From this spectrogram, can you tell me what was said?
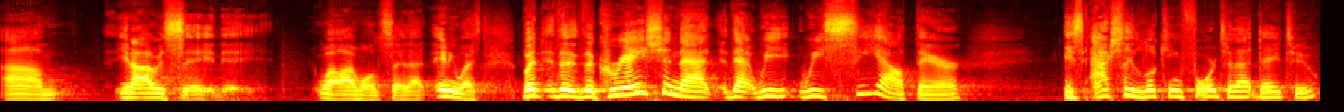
um, you know, I was, well, I won't say that. Anyways, but the, the creation that, that we, we see out there is actually looking forward to that day too.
